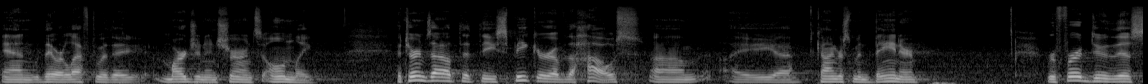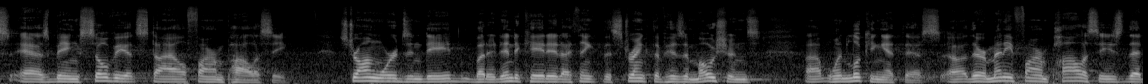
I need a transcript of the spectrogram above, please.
and they were left with a margin insurance only. It turns out that the Speaker of the House, um, a uh, Congressman Boehner, referred to this as being Soviet style farm policy. Strong words indeed, but it indicated, I think, the strength of his emotions uh, when looking at this. Uh, there are many farm policies that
